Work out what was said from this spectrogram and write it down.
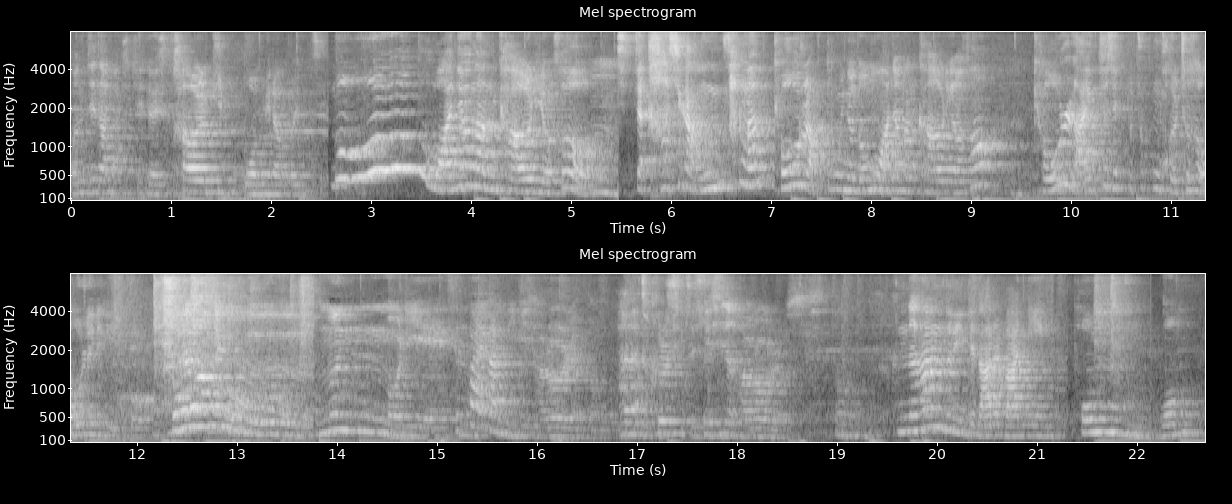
먼지나방 스튜디오에서 가을 딥웜이라고 했지. 너무 완연한 가을이어서 음. 진짜 가시가 앙상한 겨울을 앞두고 있는 너무 완연한 가을이어서 겨울 라이트색도 조금 걸쳐서 어울리는 게 있대. 그래가지고 그 검은 머리에 새빨간 립이 잘 어울렸다고. 아 맞아 그럴 수도 그게 있어. 진짜 잘 어울렸어. 어. 근데 사람들이 이제 나를 많이 봄웜으로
